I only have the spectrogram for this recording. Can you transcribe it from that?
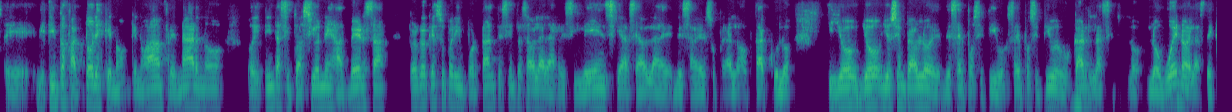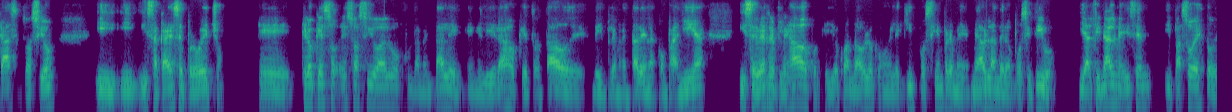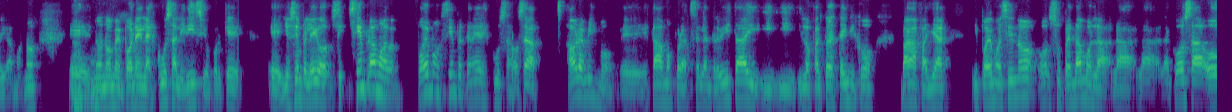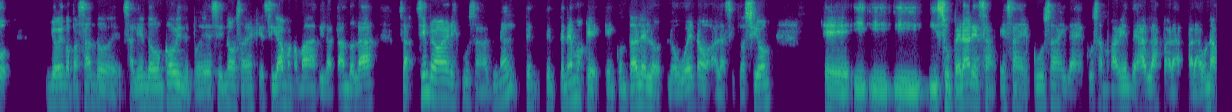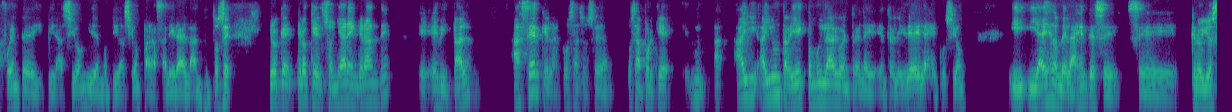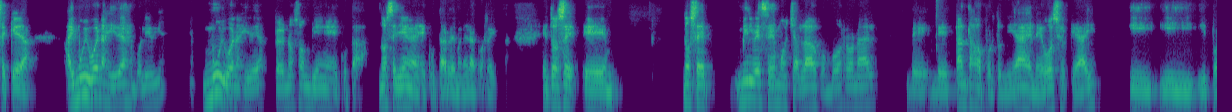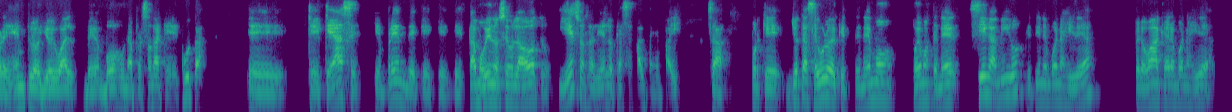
eh, distintos factores que nos, que nos hagan frenarnos o distintas situaciones adversas, pero creo que es súper importante, siempre se habla de la resiliencia, se habla de, de, saber superar los obstáculos, y yo, yo, yo siempre hablo de, de ser positivo, ser positivo y buscar las, lo, lo, bueno de, las, de cada situación, y, y, y sacar ese provecho. Eh, creo que eso, eso ha sido algo fundamental en, en el liderazgo que he tratado de, de, implementar en la compañía y se ve reflejado porque yo cuando hablo con el equipo siempre me, me hablan de lo positivo y al final me dicen, y pasó esto, digamos, ¿no? Eh, no, no me ponen la excusa al inicio porque eh, yo siempre le digo, sí, siempre vamos a, podemos siempre tener excusas, o sea, ahora mismo eh, estábamos por hacer la entrevista y, y, y, los factores técnicos van a fallar y podemos decir, no, o suspendamos la, la, la, la cosa o yo vengo pasando, de, saliendo de un COVID, de poder decir, no, sabes que sigamos nomás dilatándola. O sea, siempre va a haber excusas. Al final te, te, tenemos que, que, encontrarle lo, lo, bueno a la situación eh, y, y, y, superar esa, esas excusas y las excusas más bien dejarlas para, para, una fuente de inspiración y de motivación para salir adelante. Entonces, creo que, creo que el soñar en grande eh, es vital, hacer que las cosas sucedan. O sea, porque hay, hay un trayecto muy largo entre la, entre la idea y la ejecución. Y, y, ahí es donde la gente se, se, creo yo, se queda. Hay muy buenas ideas en Bolivia, muy buenas ideas, pero no son bien ejecutadas, no se llegan a ejecutar de manera correcta. Entonces, eh, no sé, mil veces hemos charlado con vos, Ronald, de, tantas oportunidades de negocios que hay. Y, por ejemplo, yo igual veo en vos una persona que ejecuta, eh, que, hace, que emprende, que, está moviéndose de un lado a otro. Y eso en realidad es lo que hace falta en el país. O sea, porque yo te aseguro de que tenemos podemos tener 100 amigos que tienen buenas ideas, pero van a quedar en buenas ideas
